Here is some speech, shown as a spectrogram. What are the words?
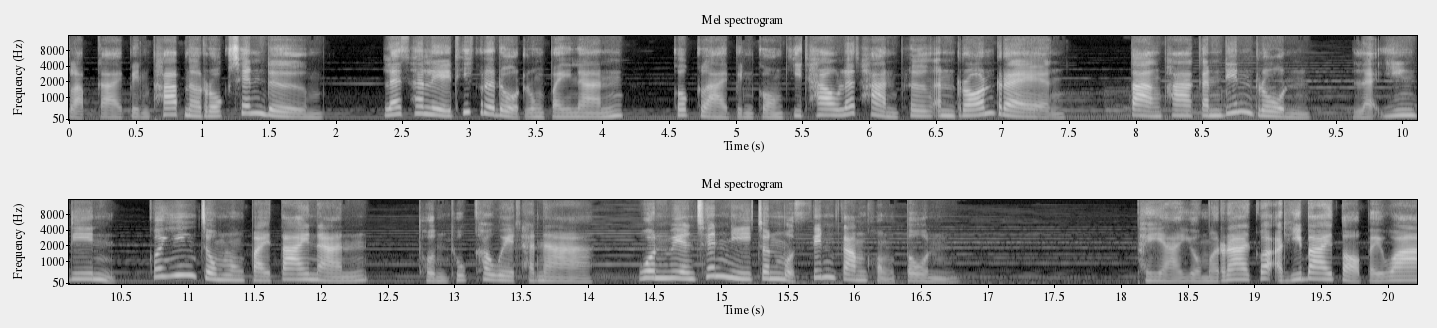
กลับกลายเป็นภาพนรกเช่นเดิม และทะเลที่กระโดดลงไปนั้น ก็กลายเป็นกองขี้เถ้าและถ่านเพลิงอันร้อนแรง ต่างพากันดิ้นรน และยิ่งดิ้นก็ยิ่งจมลงไปใต้นั้น ทนทุกขเวทนา วนเวียนเช่นนี้จนหมดสิ้นกรรมของตน พญายมราชก็อธิบายต่อไปว่า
